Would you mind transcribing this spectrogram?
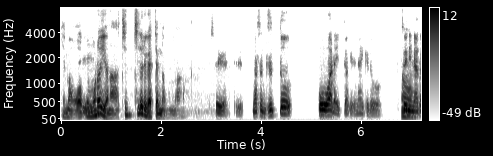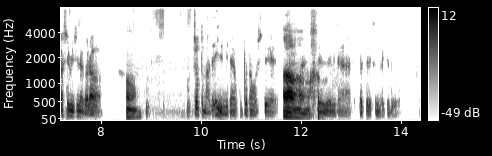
いや、まあお、おもろいよな。ち千鳥がやってんだもんな。一人がやってる。まあ、そのずっと大笑いってわけじゃないけど、普通に流し見しながら、うん。ちょっと待ていみたいなボタンを押して、ああ何してんねんみたいなやったりするんだけど、普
